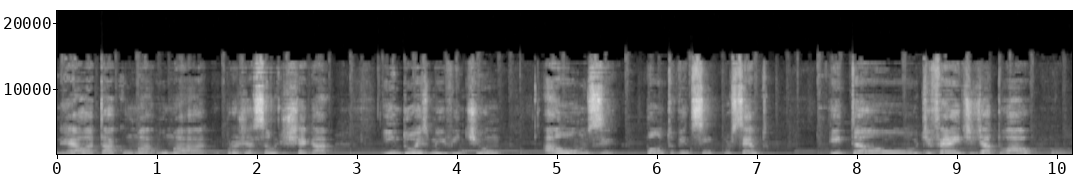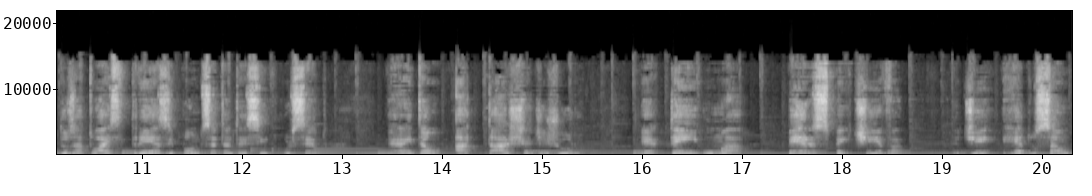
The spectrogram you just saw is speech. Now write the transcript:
Né? Ela está com uma, uma projeção de chegar em 2021 a 11,25%. Então, diferente de atual, dos atuais 13,75%. Né? Então, a taxa de juro é, tem uma perspectiva de redução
